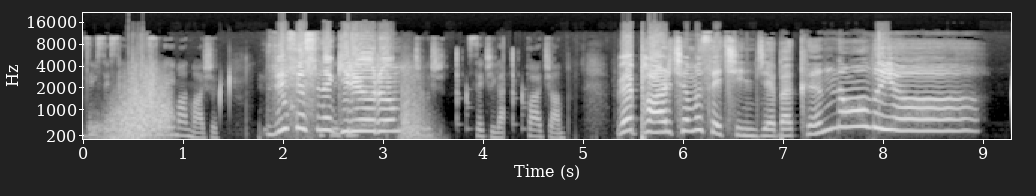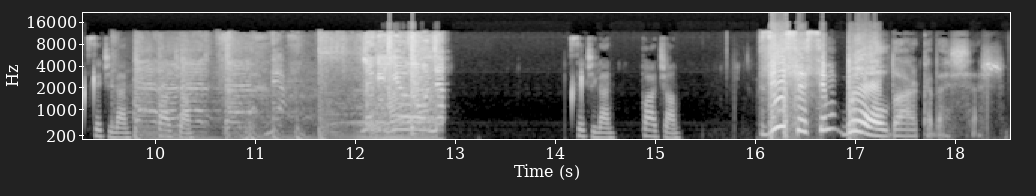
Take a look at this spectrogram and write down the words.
Zil sesi. Süleyman Marşı. Zil sesine giriyorum Açılış. Seçilen. Parçam. ve parçamı seçince bakın ne oluyor. Seçilen. Parçam. Seçilen. Parçam. Zil sesim bu oldu arkadaşlar.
